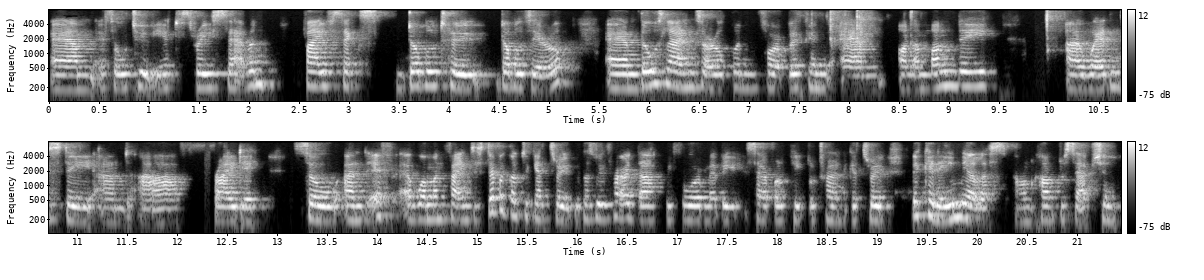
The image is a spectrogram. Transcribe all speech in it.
Um, it's 02837 562200. Um, those lines are open for booking um, on a Monday, a Wednesday, and a Friday. So, and if a woman finds it's difficult to get through, because we've heard that before, maybe several people trying to get through, they can email us on contraception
